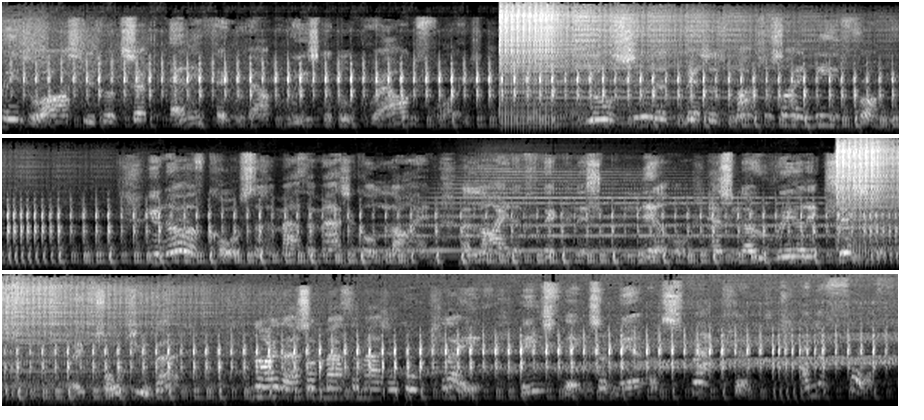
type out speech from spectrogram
made without reasonable ground for it, you'll soon admit as much as I need from you. You know, of course, that a mathematical line, a line of thickness nil, has no real existence. They taught you that. Neither has a mathematical plane. These things are mere abstractions. And the fourth,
